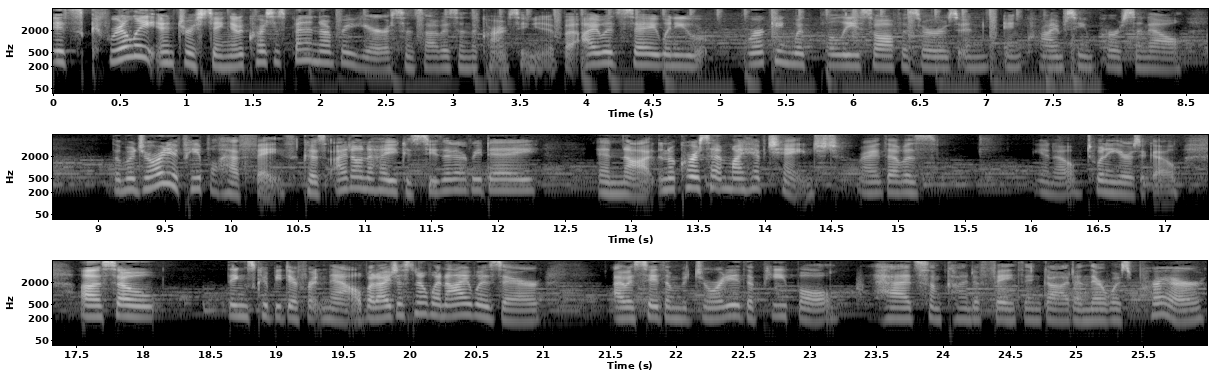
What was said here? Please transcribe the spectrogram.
It's really interesting. And of course, it's been a number of years since I was in the crime scene unit. But I would say when you're working with police officers and, and crime scene personnel, the majority of people have faith because I don't know how you could see that every day and not. And of course, that might have changed, right? That was, you know, 20 years ago. Uh, so things could be different now. But I just know when I was there, I would say the majority of the people had some kind of faith in God and there was prayer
